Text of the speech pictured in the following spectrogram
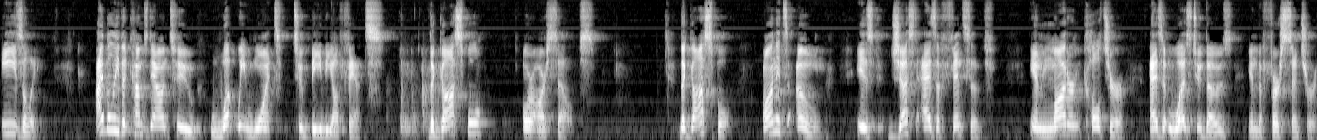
easily. I believe it comes down to what we want to be the offense the gospel or ourselves. The gospel on its own is just as offensive in modern culture as it was to those in the first century.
